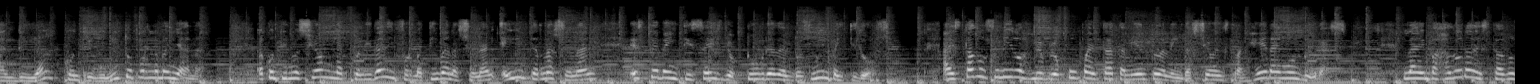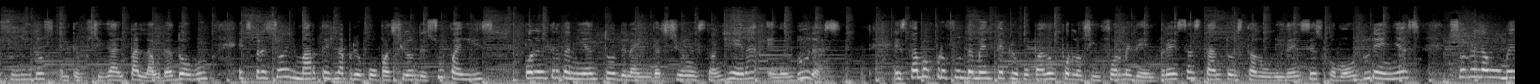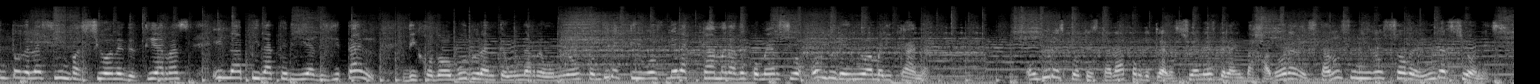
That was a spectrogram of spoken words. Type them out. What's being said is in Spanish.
Al día con Tribunito por la mañana. A continuación, la actualidad informativa nacional e internacional este 26 de octubre del 2022. A Estados Unidos le preocupa el tratamiento de la inversión extranjera en Honduras. La embajadora de Estados Unidos en Tegucigalpa, Laura Dogu, expresó el martes la preocupación de su país por el tratamiento de la inversión extranjera en Honduras. Estamos profundamente preocupados por los informes de empresas, tanto estadounidenses como hondureñas, sobre el aumento de las invasiones de tierras y la piratería digital, dijo Dogu durante una reunión con directivos de la Cámara de Comercio Hondureño-Americana. Honduras protestará por declaraciones de la embajadora de Estados Unidos sobre inversiones.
